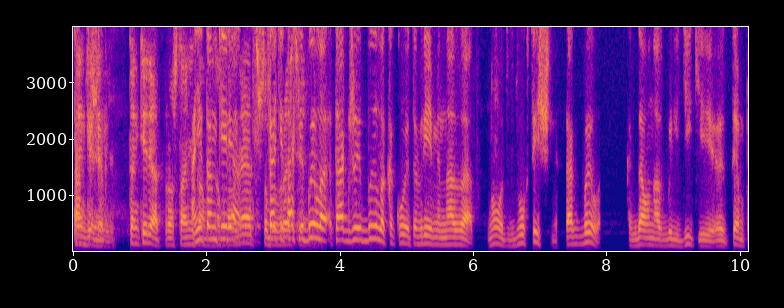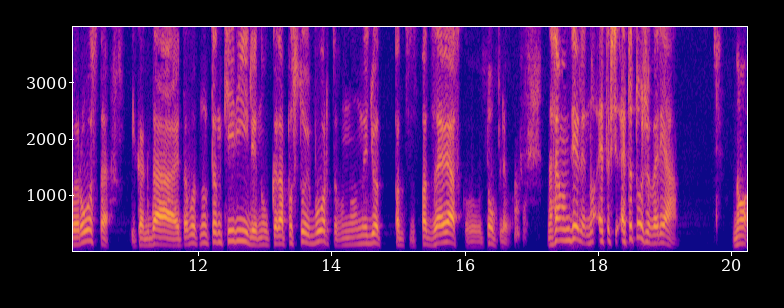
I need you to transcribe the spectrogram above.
Там Танкерят. дешевле. Танкерят, просто они, они там танкерят. Кстати, так и было, так же и было какое-то время назад, ну вот в 2000-х, так было, когда у нас были дикие э, темпы роста, и когда это вот, ну, танкерили, ну, когда пустой борт, ну, он идет под, под завязку топлива. На самом деле, но это, это тоже вариант. Но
